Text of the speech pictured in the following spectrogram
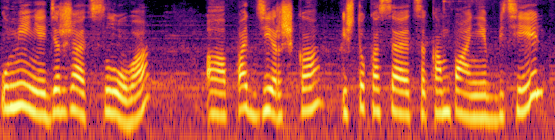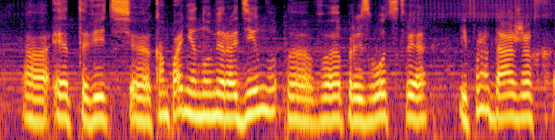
умение держать слово, а, поддержка. И что касается компании BTL, Это ведь э, компания номер один э, в производстве и продажах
